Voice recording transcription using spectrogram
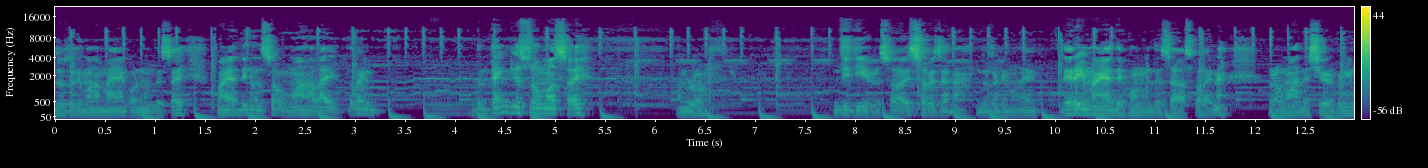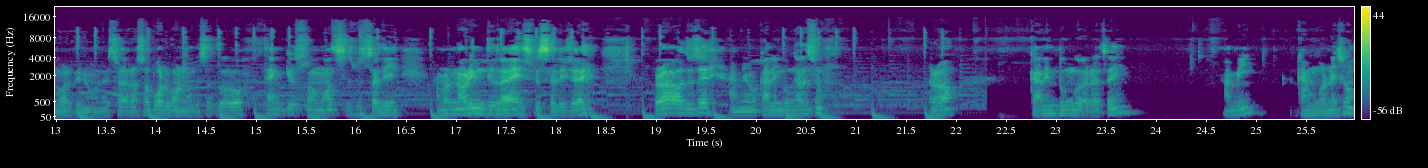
जो जसले मलाई माया गर्नुहुँदैछ है। माया दिनुहुँदैछ उहाँलाई एकदमै एकदम थ्याङ्क यू सो मच है। हाम्रो दिदीहरू छ है सबैजना जो जसले मलाई धेरै माया देखाउनुहुँदैछ आजकल होइन। र उहाँले सेयर पनि गरिदिनु हुँदैछ र सपोर्ट गर्नुहुँदैछ। त thank you so much specially हाम्रो नरिम दिलाई है स्पेसली चाहिँ। र अझ चाहिँ हामी अब कालिम्पोङ जाँदैछौँ। र कालिम्पोङ गएर चाहिँ हामी काम गर्नेछौँ।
